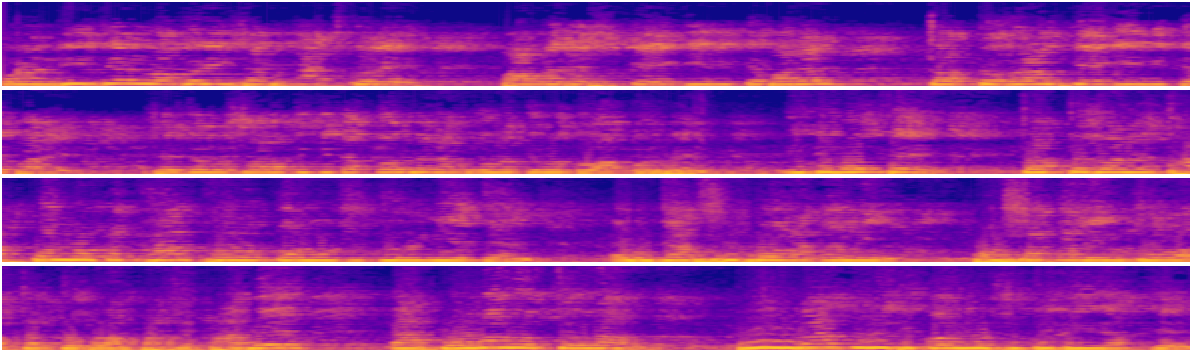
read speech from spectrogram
ওনার নিজের নগরী হিসাবে কাজ করে বাংলাদেশকে এগিয়ে নিতে পারেন, চট্টগ্রামকে এগিয়ে নিতে পারেন। সেই জন্য সহযোগিতা করবেন এবং ওনার জন্য দোয়া করবেন। ইতিমধ্যে চট্টগ্রামে ছাপ্পান্নটা খাল খনন কর্মসূচি নিয়েছেন এবং যার সুফল আগামী বর্ষাকালে ইনশাল্লাহ চট্টগ্রাম পাশে পাবে। তার প্রমাণ হচ্ছে ওনার দিন যে কর্মসূচি দিয়ে যাচ্ছেন।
